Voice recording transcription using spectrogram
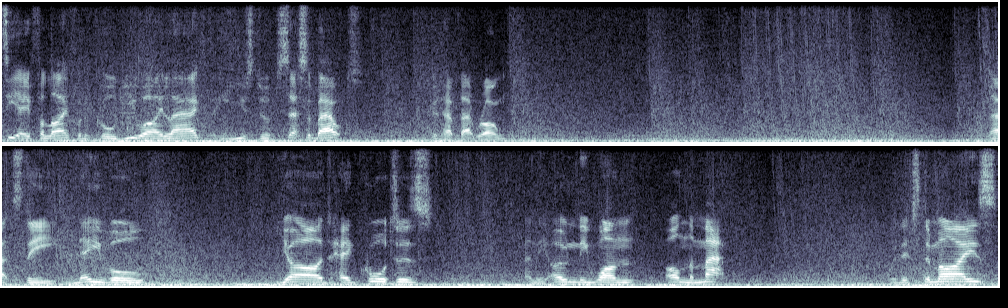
TA for Life would have called UI lag that he used to obsess about. Could have that wrong. That's the naval yard headquarters and the only one on the map with its demise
